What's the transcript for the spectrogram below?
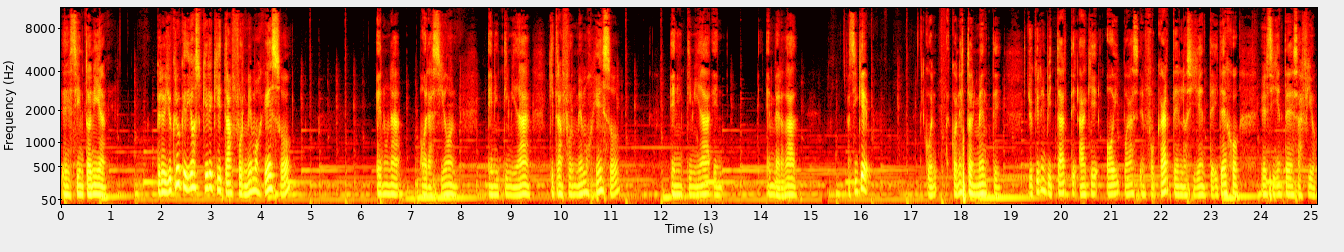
eh, sintonía. Pero yo creo que Dios quiere que transformemos eso en una oración, en intimidad, que transformemos eso en intimidad, en, en verdad. Así que con, con esto en mente, yo quiero invitarte a que hoy puedas enfocarte en lo siguiente y te dejo el siguiente desafío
